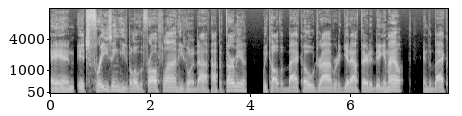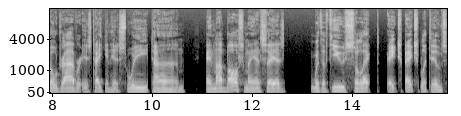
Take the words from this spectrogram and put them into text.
And it's freezing. He's below the frost line. He's going to die of hypothermia. We call the backhoe driver to get out there to dig him out. And the backhoe driver is taking his sweet time. And my boss man says, with a few select ex- expletives,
